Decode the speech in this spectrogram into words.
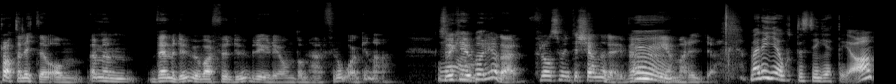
prata lite om ja, men, vem är du och varför du bryr dig om de här frågorna. Så vi kan ju börja där. För de som inte känner dig, vem är Maria? Maria Ottestig heter jag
